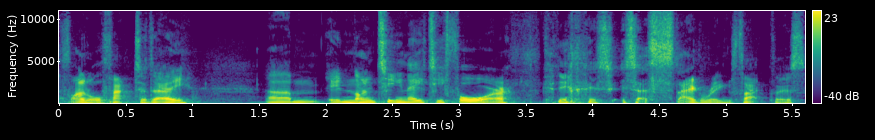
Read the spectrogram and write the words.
final fact today. Um, in 1984, it's, it's a staggering fact. This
